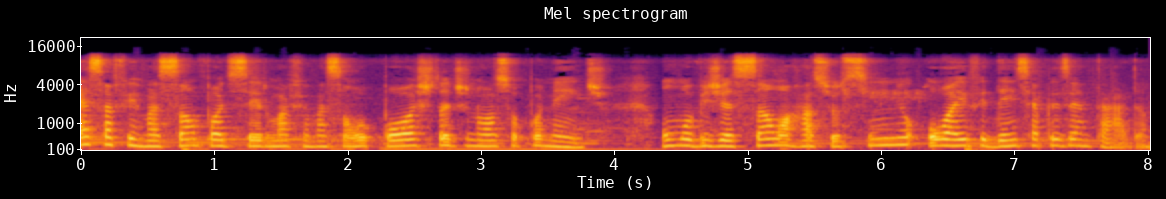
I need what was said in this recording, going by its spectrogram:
Essa afirmação pode ser uma afirmação oposta de nosso oponente, uma objeção ao raciocínio ou à evidência apresentada,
